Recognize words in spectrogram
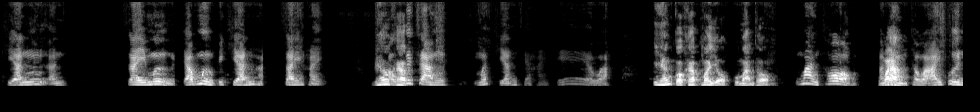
เขียน อัน ใส่มือจับมือไปเขียนให้ใส่ให้เดี๋ยวเขาครับคือจังมาเขียนใส่ให้แท้ว่ะอีหยังก็ครับมาหยอกกุมารทอง กุมารทองเอากุมาร นำถวายเพิ่น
